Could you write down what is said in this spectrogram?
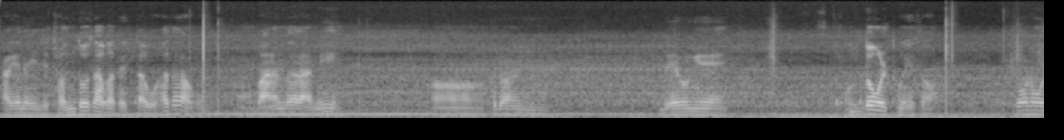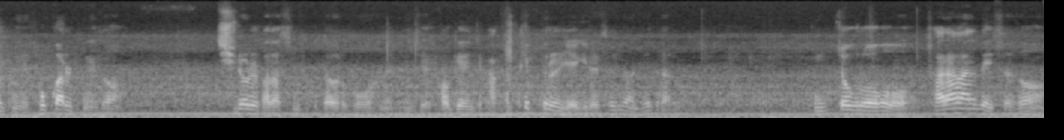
자기는 이제 전도사가 됐다고 하더라고. 어, 많은 사람이 어, 그런 내용의 운동을 통해서 효능을 통해서 효과를 통해서 치료를 받았으면 좋겠다 그러고 하면서 이제 거기에 이제 각종 팁들을 얘기를 설명을 하더라고 궁극적으로 살아가는 데 있어서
